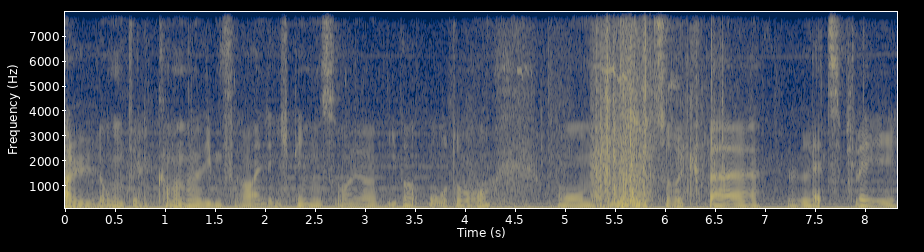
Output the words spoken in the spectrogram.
Hallo und willkommen meine lieben Freunde, ich bin's, euer lieber Odo. Und wir sind zurück bei Let's Play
